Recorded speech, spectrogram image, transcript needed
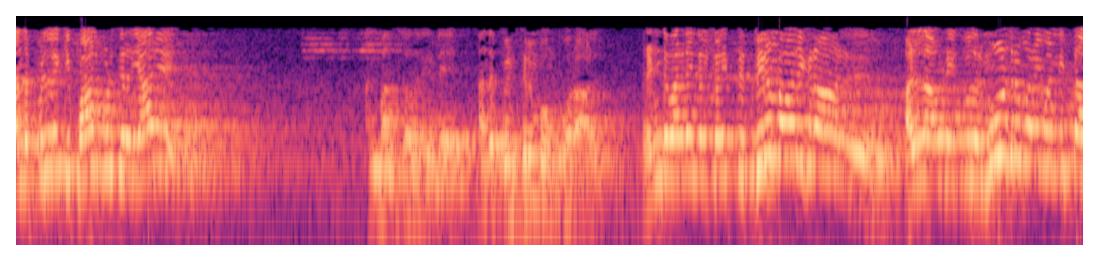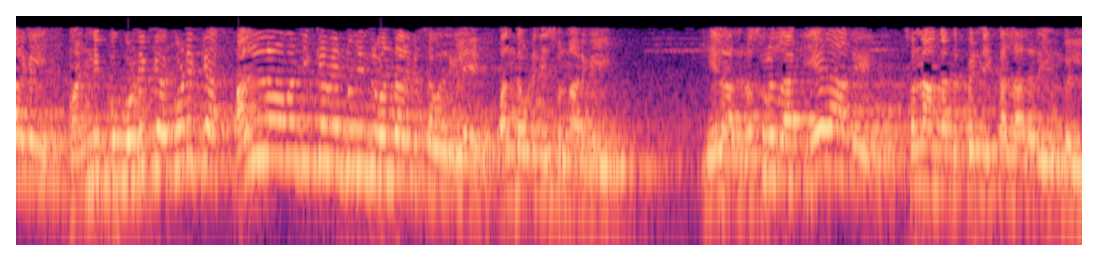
அந்த பிள்ளைக்கு பால் கொடுக்கிறது யாரு? அன்பான சோதரிகளே அந்த பெண் திரும்பவும் போறாள். ரெண்டு வருடங்கள் கழித்து திரும்ப வருகிறாள். அல்லாவுடைய தூதர் மூன்று முறை மன்னித்தார்கள். மன்னிப்பு கொடுக்க கொடுக்க அல்லா மன்னிக்க வேண்டும் என்று வந்தார்கள் சகோதரிகளே. வந்தவுடனே சொன்னார்கள் ஏழாது ரசூலுல்லாக்கு ஏழாது சொன்னாங்க அந்த பெண்ணை கல்லால் எறியுங்கள்.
